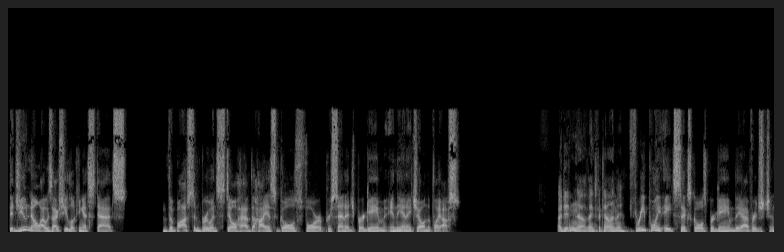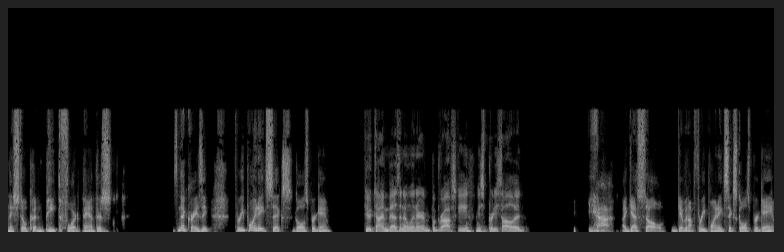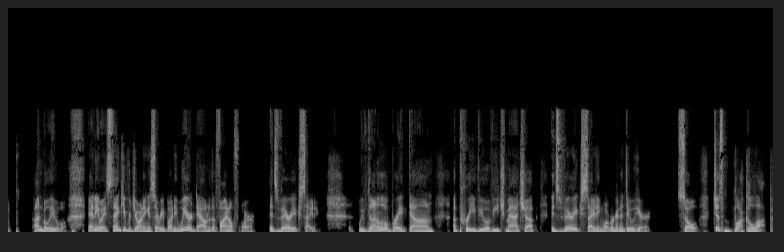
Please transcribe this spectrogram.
Did you know I was actually looking at stats? The Boston Bruins still have the highest goals for percentage per game in the NHL in the playoffs. I didn't know. Thanks for telling me. 3.86 goals per game they averaged, and they still couldn't beat the Florida Panthers. Isn't that crazy? 3.86 goals per game. Two-time Vezina winner Bobrovsky. He's pretty solid. Yeah, I guess so. Giving up 3.86 goals per game. Unbelievable. Anyways, thank you for joining us, everybody. We are down to the final four. It's very exciting. We've done a little breakdown, a preview of each matchup. It's very exciting what we're going to do here. So just buckle up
